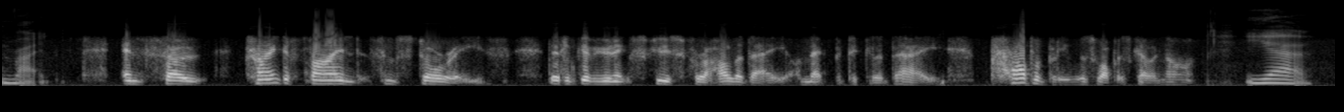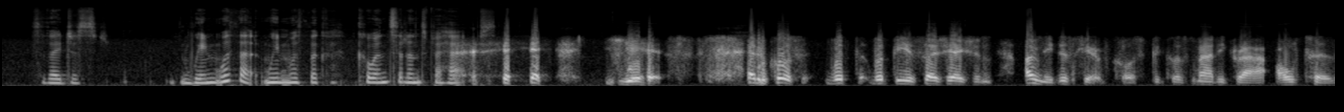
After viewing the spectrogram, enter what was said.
Right. And so trying to find some stories that'll give you an excuse for a holiday on that particular day probably was what was going on. Yeah. So they just went with it, went with the coincidence perhaps. yes. And of course, with with the association only this year, of course, because Mardi Gras alters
